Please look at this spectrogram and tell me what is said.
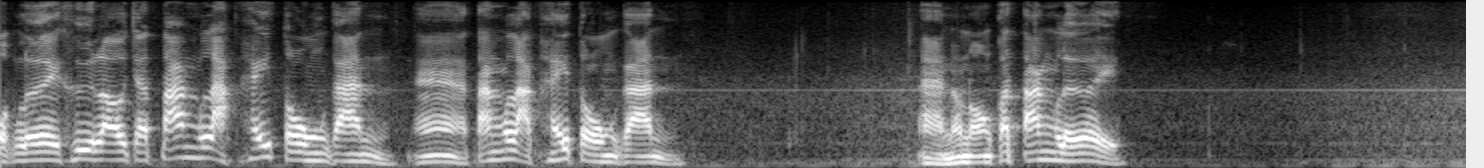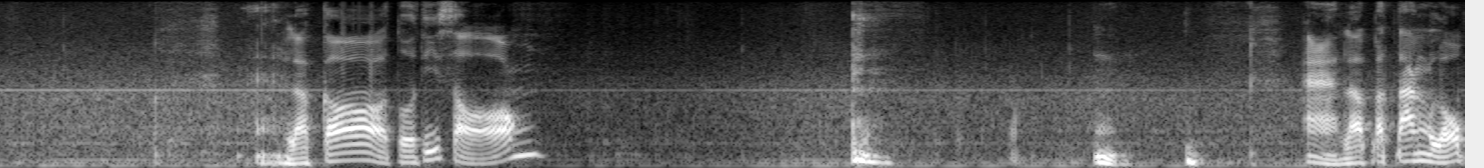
วกเลยคือเราจะตั้งหลักให้ตรงกันอ่าตั้งหลักให้ตรงกันอ่าน้องๆก็ตั้งเลย แล้วก็ตัวที่สองอ่าแล้วก็ตั้งลบ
